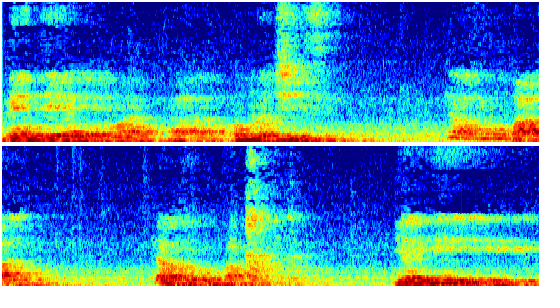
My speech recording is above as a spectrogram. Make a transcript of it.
vender aí a, a, como notícia? Que ela foi culpada. Que ela foi culpada. E aí,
